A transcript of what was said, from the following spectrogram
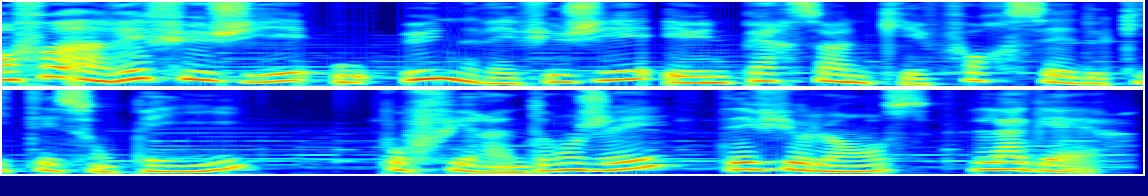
Enfin, un réfugié ou une réfugiée est une personne qui est forcée de quitter son pays pour fuir un danger, des violences, la guerre.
